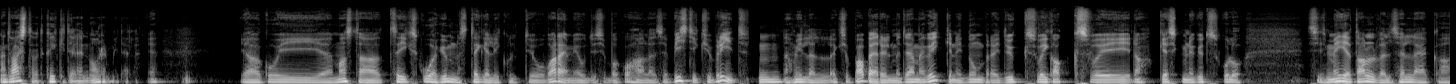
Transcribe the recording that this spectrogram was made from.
nad vastavad kõikidele normidele. jah, ja kui Mazda CX-kuuekümnest tegelikult ju varem jõudis juba kohale see pistikhübriid mm, Mhm. -hmm. noh millel, eks ju, paberil me teame kõiki neid numbreid, üks või kaks või noh, keskmine kütusekulu, siis meie talvel sellega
